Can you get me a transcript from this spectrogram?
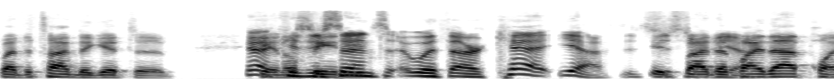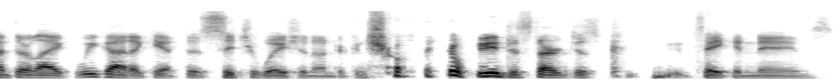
By the time they get to Yeah, because he sends with Arquette. Yeah, it's it's just by that yeah. by that point they're like, we got to get this situation under control. we need to start just taking names.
